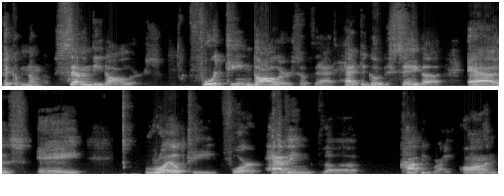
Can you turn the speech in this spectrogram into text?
pick a number, $70, $14 of that had to go to Sega as a royalty for having the copyright on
